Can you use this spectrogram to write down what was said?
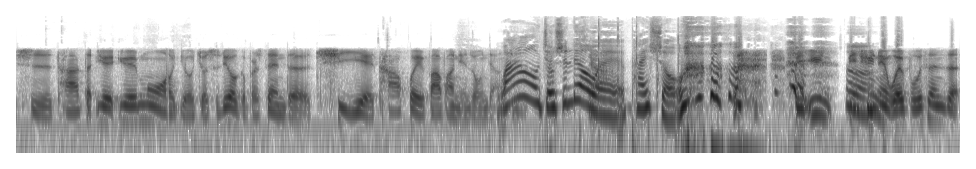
是，它的约约末有九十六个 percent 的企业，它会发放年终奖金。哇哦，九十六哎，拍手！比去比去年微不甚至。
